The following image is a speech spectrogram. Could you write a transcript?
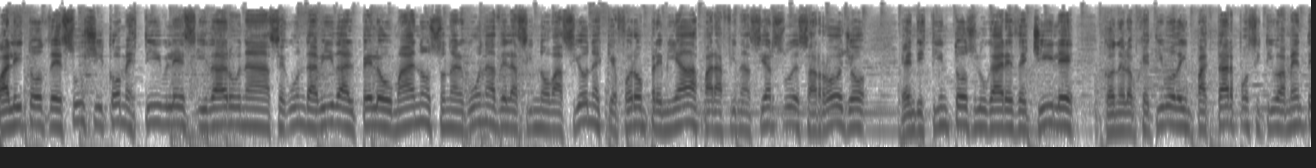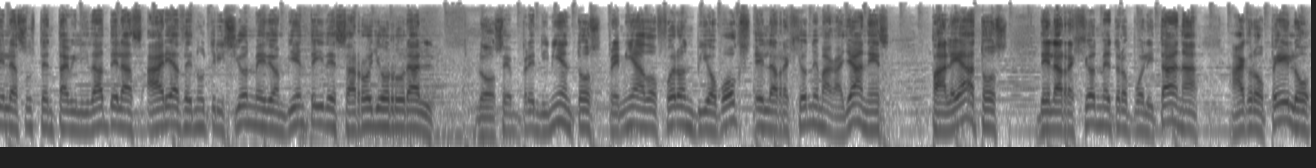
Palitos de sushi comestibles y dar una segunda vida al pelo humano son algunas de las innovaciones que fueron premiadas para financiar su desarrollo en distintos lugares de Chile con el objetivo de impactar positivamente la sustentabilidad de las áreas de nutrición, medio ambiente y desarrollo rural. Los emprendimientos premiados fueron Biobox en la región de Magallanes, Paleatos de la región metropolitana, Agropelo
